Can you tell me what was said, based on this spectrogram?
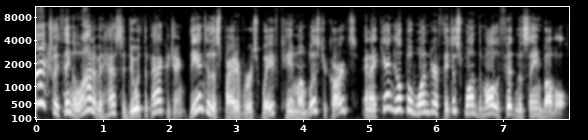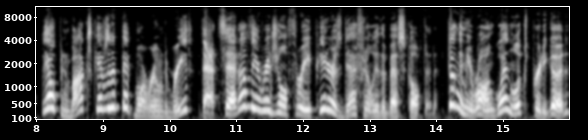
I actually think a lot of it has to do with the packaging. The Into the Spider-Verse wave came on blister cards, and I can't help but wonder if they just want them all to fit in the same bubble. The open box gives it a bit more room to breathe. That said, of the original three, Peter is definitely the best sculpted. Don't get me wrong, Gwen looks pretty good,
